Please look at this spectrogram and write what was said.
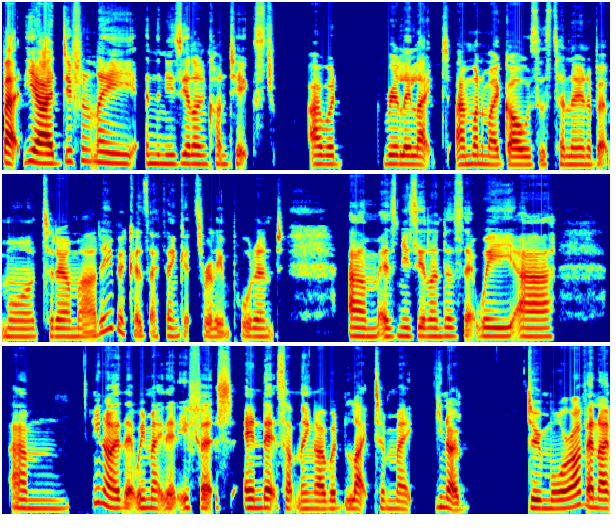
but yeah, I definitely in the New Zealand context, I would really like. To, um, one of my goals is to learn a bit more Te Reo Māori because I think it's really important um, as New Zealanders that we are um, you know, that we make that effort, and that's something I would like to make, you know, do more of. And I,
